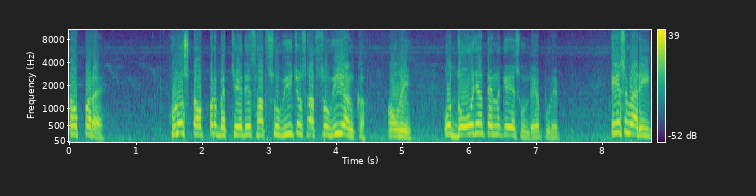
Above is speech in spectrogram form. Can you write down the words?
ਟੌਪਰ ਹੈ, ਹੁਣ ਉਸ ਟੌਪਰ ਬੱਚੇ ਦੇ 720 ਚੋਂ 720 ਅੰਕ ਆਉਣੇ, ਉਹ ਦੋ ਜਾਂ ਤਿੰਨ ਕੇਸ ਹੁੰਦੇ ਆ ਪੂਰੇ। ਇਸ ਵਾਰੀ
